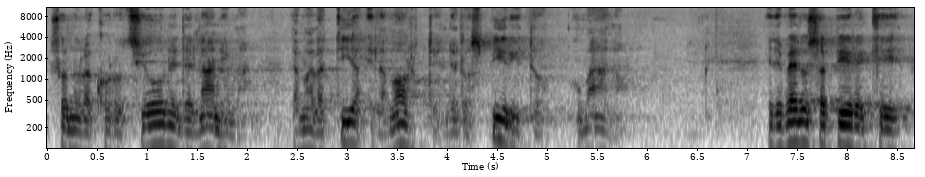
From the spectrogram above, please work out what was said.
sono la corruzione dell'anima, la malattia e la morte dello spirito umano. Ed è bello sapere che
